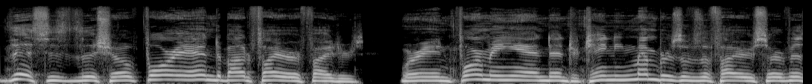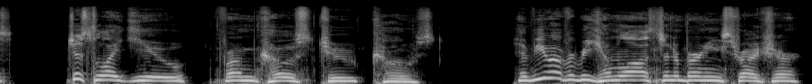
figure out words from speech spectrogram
This is the show for and about firefighters. We're informing and entertaining members of the fire service, just like you, from coast to coast. Have you ever become lost in a burning structure?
